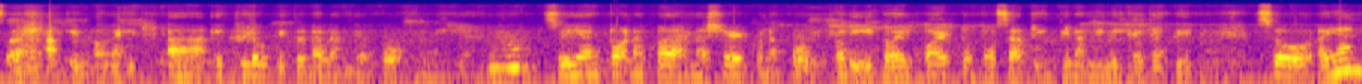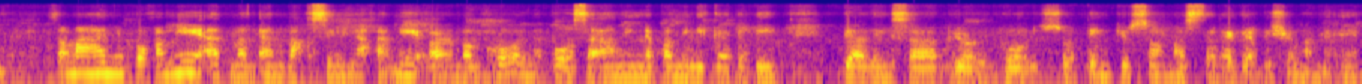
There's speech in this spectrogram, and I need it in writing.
sa aking mga it, ah, itlog, ito na lang din po. So, yan po, napa, na-share ko na po. Pali ito ay part 2 po sa ating pinamili kagabi. So, ayan, samahan niyo po kami at mag-unboxing na kami or mag-haul na po sa aming napamili kagabi galing sa Pure Gold. So, thank you so much talaga, Bishop Mama M.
